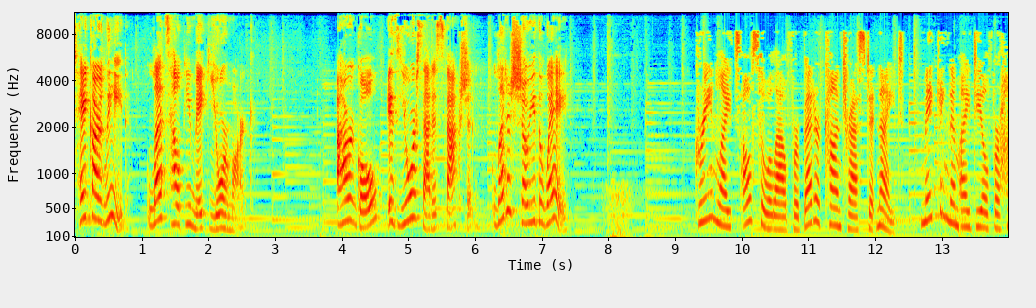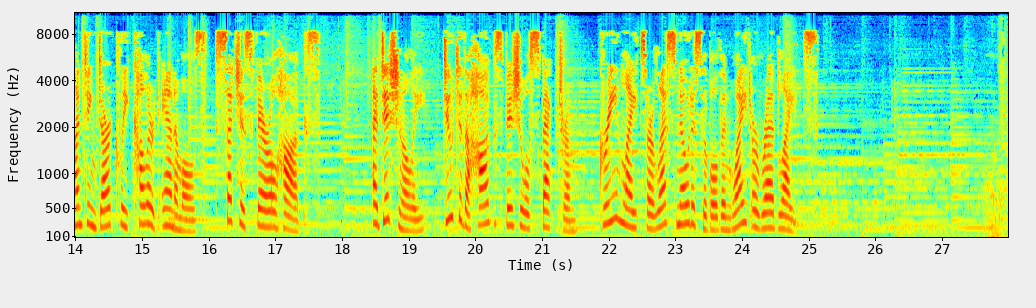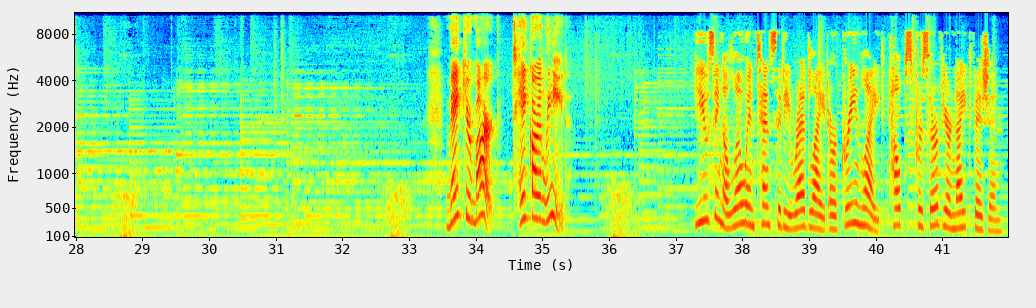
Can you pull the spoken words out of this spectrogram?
take our lead. Let's help you make your mark. Our goal is your satisfaction. Let us show you the way. Green lights also allow for better contrast at night, making them ideal for hunting darkly colored animals, such as feral hogs. Additionally, due to the hog's visual spectrum, green lights are less noticeable than white or red lights. Make your mark. Take our lead. Using a low-intensity red light or green light helps preserve your night vision.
